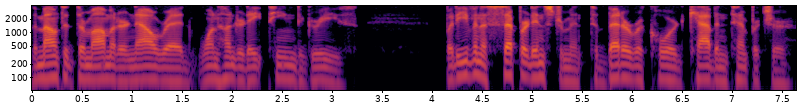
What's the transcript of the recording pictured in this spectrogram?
The mounted thermometer now read 118 degrees, but even a separate instrument to better record cabin temperature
